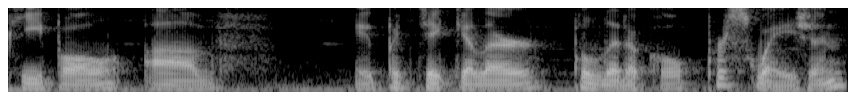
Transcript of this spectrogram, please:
people of a particular political persuasion.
